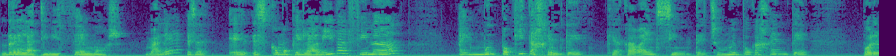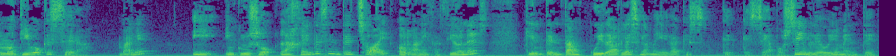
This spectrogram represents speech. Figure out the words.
relativicemos, ¿vale? Es, es como que la vida al final hay muy poquita gente que acaba en sin techo, muy poca gente por el motivo que sea, ¿vale? Y incluso la gente sin techo hay organizaciones que intentan cuidarles en la medida que, sea posible, obviamente.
